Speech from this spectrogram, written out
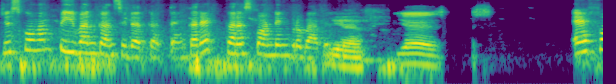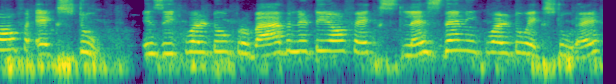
जिसको हम p1 कंसिडर करते हैं correct corresponding probability yes yes f of x2 is equal to probability of x less than equal to x2, right?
